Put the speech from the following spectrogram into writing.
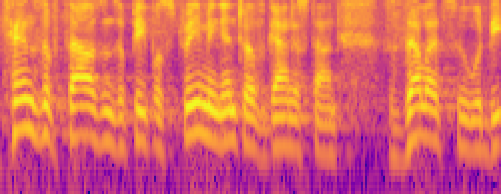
tens of thousands of people streaming into Afghanistan, zealots who would be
